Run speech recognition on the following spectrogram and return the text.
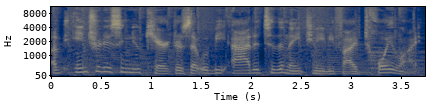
of introducing new characters that would be added to the 1985 toy line.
